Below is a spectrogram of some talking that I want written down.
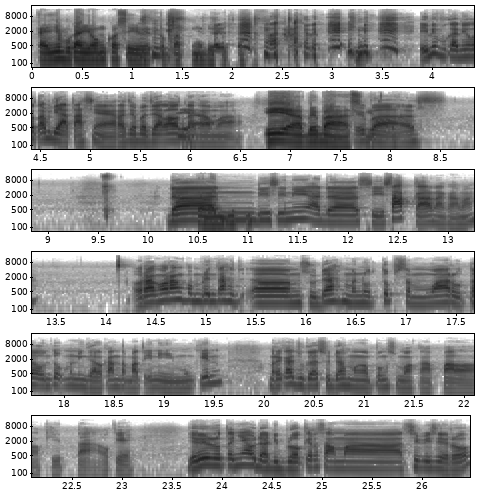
Kayaknya bukan Yonko sih tepatnya dia. itu. Makanya ini ini bukan Yongko tapi di atasnya ya, Raja Bajak Laut Iya. Nakama. Iya, bebas. gitu. Bebas. Dan di sini ada si Saka Nakama. Orang-orang pemerintah em, sudah menutup semua rute untuk meninggalkan tempat ini. Mungkin mereka juga sudah mengepung semua kapal kita. Oke. Jadi rutenya udah diblokir sama CP0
